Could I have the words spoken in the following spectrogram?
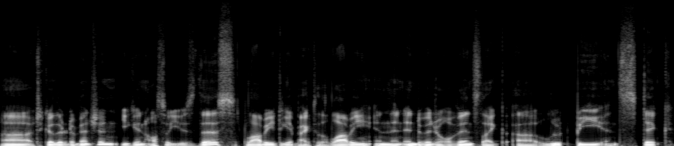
uh, to go to their dimension. You can also use this lobby to get back to the lobby, and then individual events like uh, loot B and stick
